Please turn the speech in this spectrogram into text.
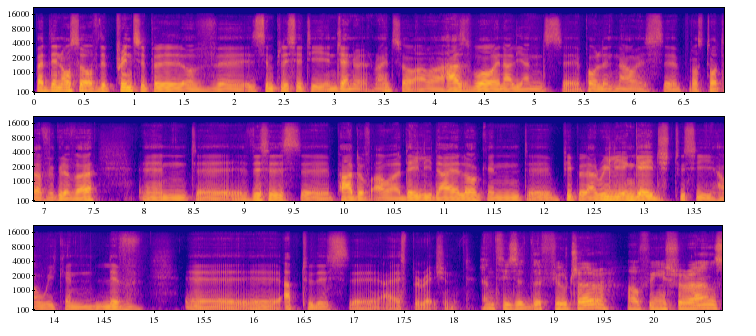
But then also of the principle of uh, simplicity in general, right? So our hasło in Allianz uh, Poland now is uh, prostota wygrywa. And this is part of our daily dialogue, and people are really engaged to see how we can live up to this uh, aspiration. And is it the future of insurance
